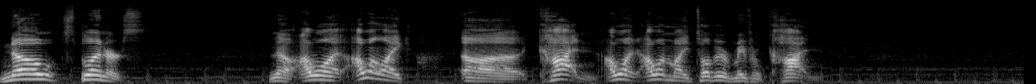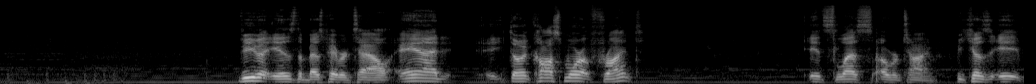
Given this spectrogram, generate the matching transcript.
No splinters. No, I want I want like uh cotton. I want I want my toilet paper made from cotton. Viva is the best paper towel, and though it costs more up front, it's less over time because it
